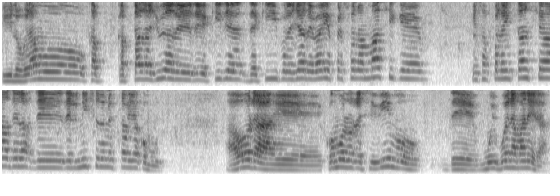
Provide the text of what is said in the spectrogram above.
y logramos captar la ayuda de, aquí, de, aquí y por allá de varias personas más y que esa fue la instancia del inicio de nuestra olla común. Ahora, eh, ¿cómo lo recibimos? De muy buena manera.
